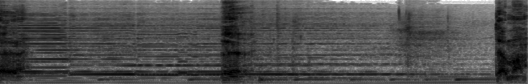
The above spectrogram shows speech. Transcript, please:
Evet. Evet. Tamam.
